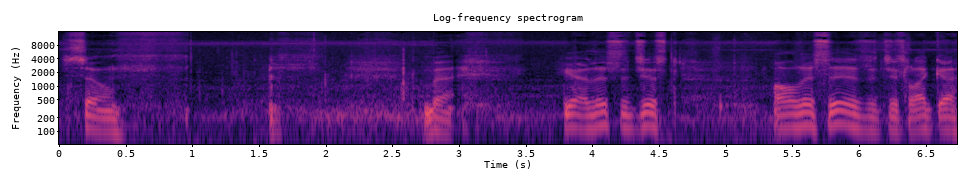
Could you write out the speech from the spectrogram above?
So, but yeah, this is just, all this is, it's just like a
